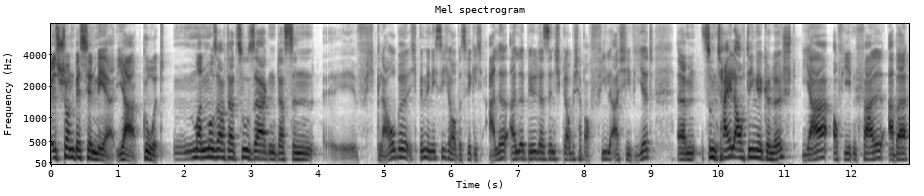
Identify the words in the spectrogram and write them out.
Ist schon ein bisschen mehr, ja, gut. Man muss auch dazu sagen, das sind, ich glaube, ich bin mir nicht sicher, ob es wirklich alle, alle Bilder sind. Ich glaube, ich habe auch viel archiviert. Ähm, zum Teil auch Dinge gelöscht, ja, auf jeden Fall. Aber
